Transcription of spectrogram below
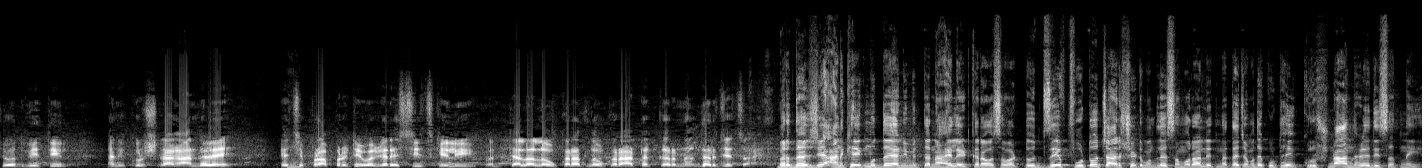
शोध घेतील. आणि कृष्णा आंधळे याची प्रॉपर्टी वगैरे सीज केली पण त्याला लवकरात लवकर अटक करणं गरजेचं आहे. बरं धसजी आणखी एक मुद्दा या निमित्तानं हायलाईट करावा असं वाटतो. जे फोटो चार्जशीट मधले समोर आलेत ना त्याच्यामध्ये कुठेही कृष्णा आंधळे दिसत नाहीये.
